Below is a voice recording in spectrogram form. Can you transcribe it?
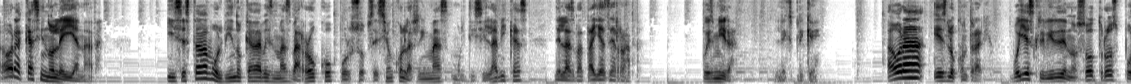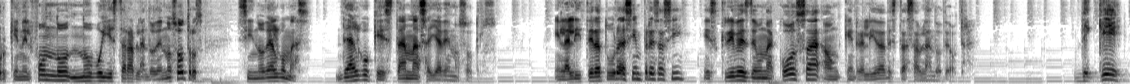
Ahora casi no leía nada, y se estaba volviendo cada vez más barroco por su obsesión con las rimas multisilábicas de las batallas de rap. Pues mira, le expliqué. Ahora es lo contrario. Voy a escribir de nosotros porque en el fondo no voy a estar hablando de nosotros, sino de algo más, de algo que está más allá de nosotros. En la literatura siempre es así. Escribes de una cosa aunque en realidad estás hablando de otra. ¿De qué?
